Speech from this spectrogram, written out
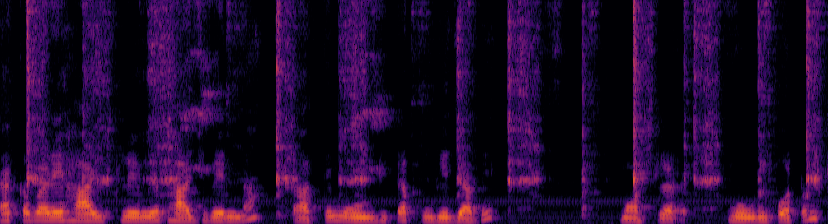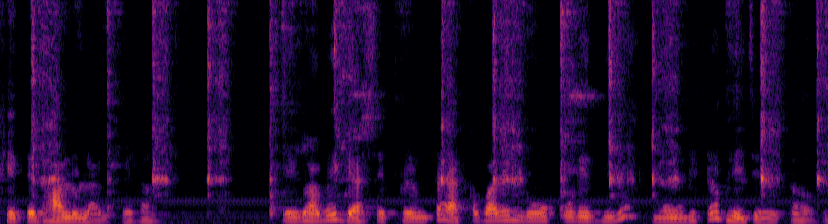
একেবারে হাই ফ্লেমে ভাজবেন না, তাতে মৌরিটা পুড়ে যাবে। মশলা, মৌরি পটল খেতে ভালো লাগবে না। এইভাবে গ্যাসের ফ্লেমটা একেবারে লো করে দিয়ে মৌরিটা ভেজে নিতে হবে।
